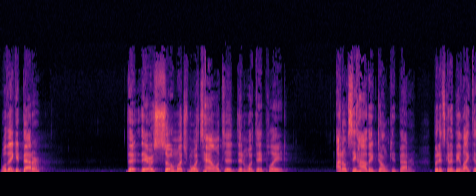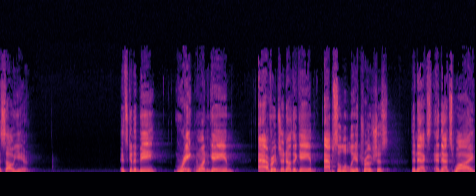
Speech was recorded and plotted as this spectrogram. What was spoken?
Will they get better? They're so much more talented than what they played. I don't see how they don't get better. But it's going to be like this all year. It's going to be great one game, average another game, absolutely atrocious the next. And that's why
